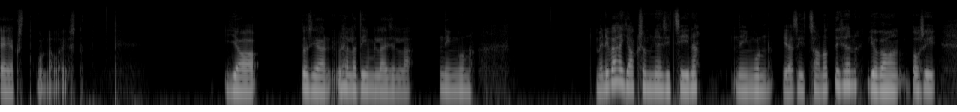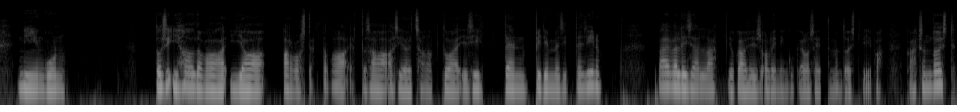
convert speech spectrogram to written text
ei jaksa kuunnella just. Ja tosiaan yhdellä tiimiläisellä niin kun, meni vähän jaksaminen sit siinä, niin kun, ja sitten sanotti sen, joka on tosi, niin kun, tosi ihaltavaa ja arvostettavaa, että saa asioita sanottua. Ja sitten pidimme sitten siinä päivällisellä, joka siis oli niin kuin kello 17-18,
